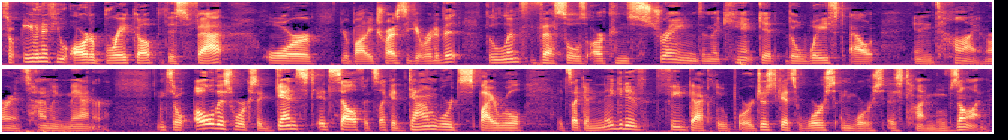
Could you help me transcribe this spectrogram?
So even if you are to break up this fat or your body tries to get rid of it, the lymph vessels are constrained and they can't get the waste out in time or in a timely manner. And so all this works against itself. It's like a downward spiral it's like a negative feedback loop where it just gets worse and worse as time moves on.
